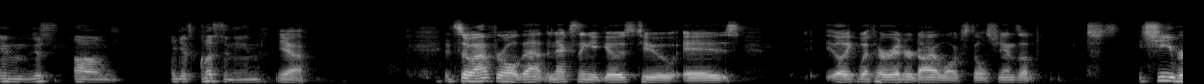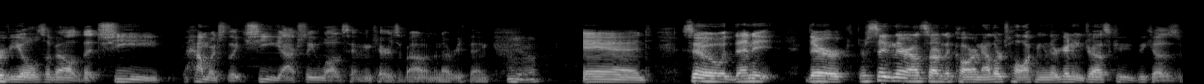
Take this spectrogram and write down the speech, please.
and just um, I guess glistening. Yeah. And so after all that, the next thing it goes to is like with her inner dialogue still, she ends up she reveals about that she how much like she actually loves him and cares about him and everything. Yeah. And so then it they're they're sitting there outside of the car. Now they're talking. They're getting dressed because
